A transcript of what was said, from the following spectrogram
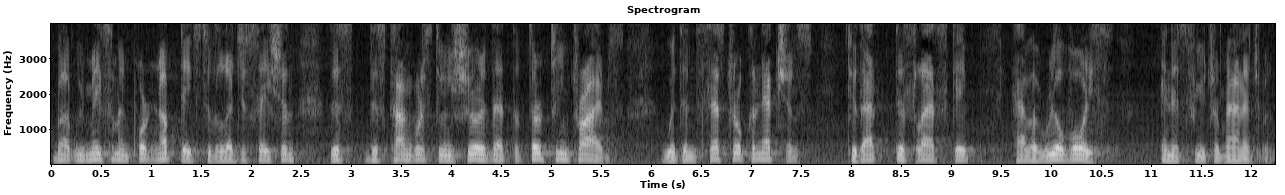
but we've made some important updates to the legislation this, this Congress to ensure that the 13 tribes with ancestral connections to that, this landscape have a real voice in its future management.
